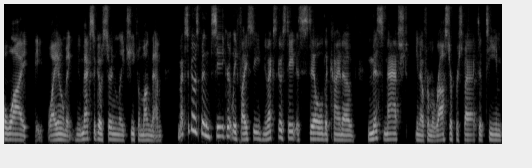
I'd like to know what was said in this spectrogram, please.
Hawaii, Wyoming, New Mexico, certainly chief among them. Mexico's been secretly feisty. New Mexico State is still the kind of mismatched, you know, from a roster perspective team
